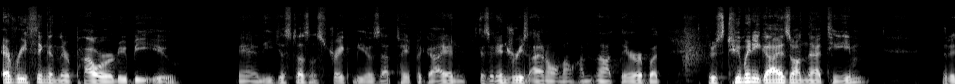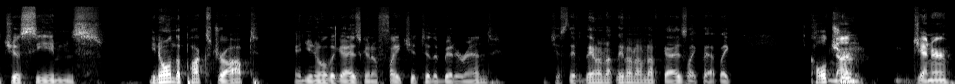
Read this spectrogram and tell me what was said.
everything in their power to beat you. And he just doesn't strike me as that type of guy. And is it injuries? I don't know. I'm not there but there's too many guys on that team that it just seems you know when the puck's dropped and you know the guy's going to fight you to the bitter end just they, they don't they don't have enough guys like that. Like culture None. Jenner,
